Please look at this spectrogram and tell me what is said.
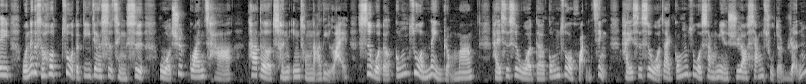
以我那个时候做的第一件事情是，我去观察它的成因从哪里来，是我的工作内容吗？还是是我的工作环境？还是是我在工作上面需要相处的人？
